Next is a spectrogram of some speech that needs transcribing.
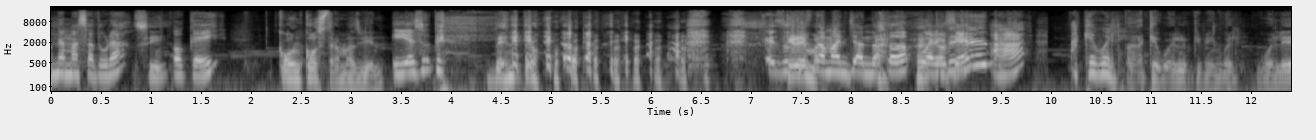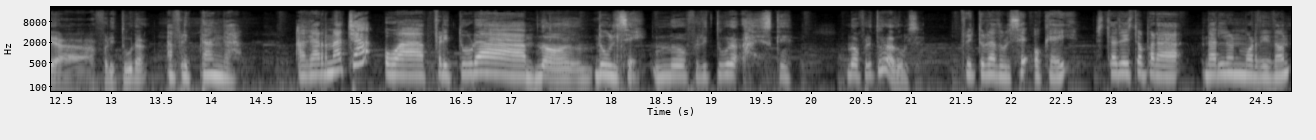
¿Una masa dura? Sí. Ok. Con costra, más bien. ¿Y eso que Dentro. Jesús Crema. está manchando todo? ¿Puede ser? Ajá. ¿A qué huele? ah, qué huele, qué bien huele. Huele a fritura. ¿A fritanga? ¿A garnacha o a fritura No, dulce? no, fritura. Es que. No, fritura dulce. Fritura dulce, ok. ¿Estás listo para darle un mordidón?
